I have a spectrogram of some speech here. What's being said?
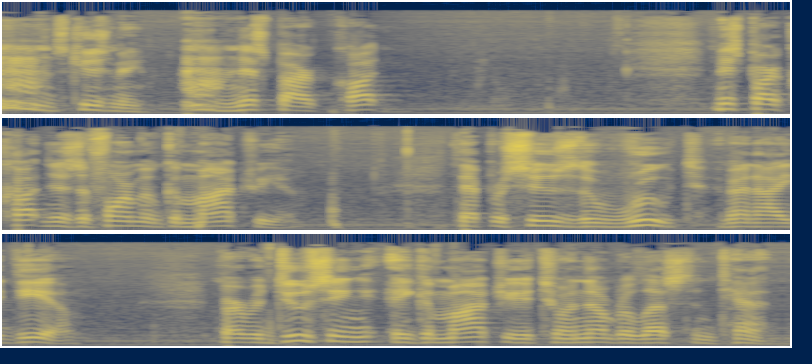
excuse me, mispar katan. Mispar katan is a form of gematria that pursues the root of an idea by reducing a gematria to a number less than 10.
